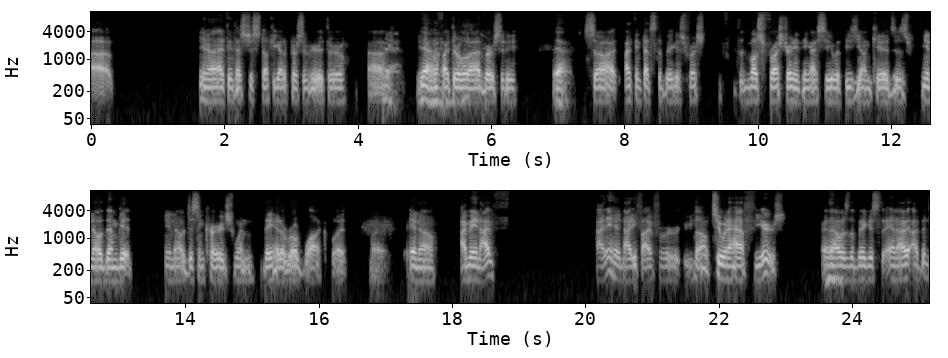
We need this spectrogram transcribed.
uh you know i think that's just stuff you got to persevere through uh Yeah. you Yeah, know fight through a little adversity yeah. So i, I think that's the biggest frust- the most frustrating thing i see with these young kids is you know them get you know disencouraged when they hit a roadblock but Right. you know i mean i've i didn't hit 95 for you know two and a half years and that was the biggest. And I, I've been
